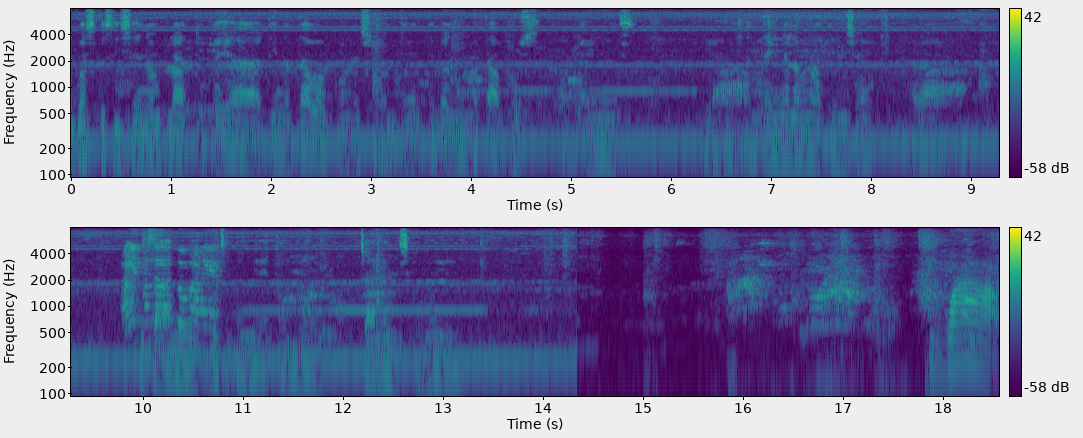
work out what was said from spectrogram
Hugas kasi siya ng plato kaya tinatawag ko na siya. Ang Tagal-tagal na matapos. Kainis. Kaya antayin na lang natin siya para to, natin sa kanya itong mga challenge ko ngayon. Wow.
